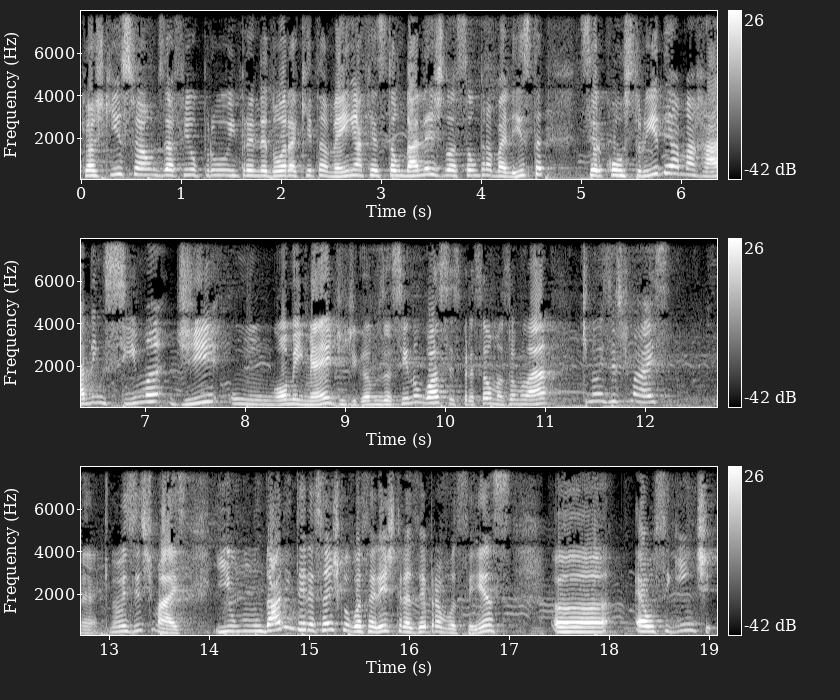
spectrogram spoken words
que eu acho que isso é um desafio para o empreendedor aqui também, a questão da legislação trabalhista ser construída e amarrada em cima de um homem médio, digamos assim, não gosto dessa expressão, mas vamos lá, que não existe mais né, que não existe mais. E um dado interessante que eu gostaria de trazer para vocês ah, é o seguinte:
